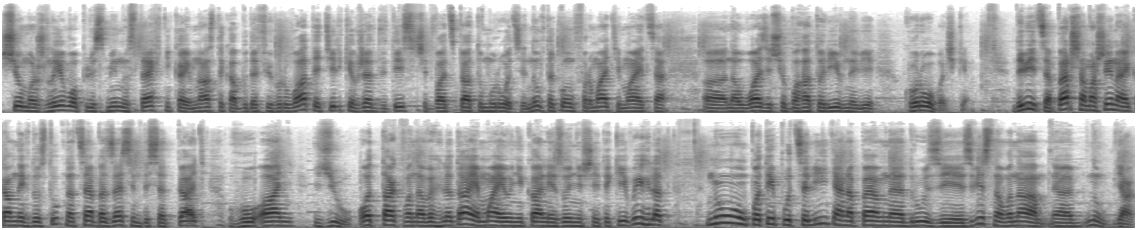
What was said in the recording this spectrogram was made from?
що можливо, плюс-мінус техніка і в нас така буде фігурувати тільки вже в 2025 році. Ну, в такому форматі мається е, на увазі, що багаторівневі коробочки. Дивіться, перша машина, яка в них доступна, це BZ75 Guan Yu. От так вона виглядає, має унікальний зовнішній такий вигляд. Ну, по типу целітня, напевне, друзі. Звісно, вона, е, ну як,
